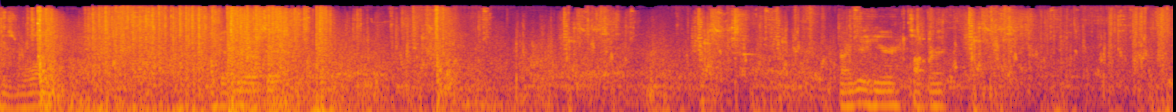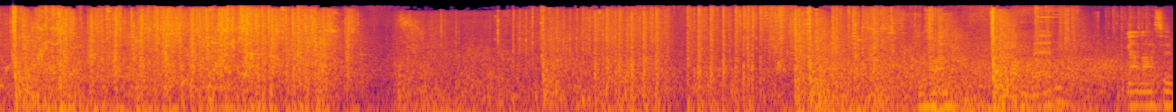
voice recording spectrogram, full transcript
he's one. Try to get here, top right. Move on. Oh, man. Not on save.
